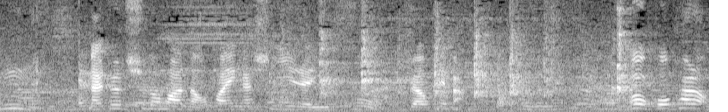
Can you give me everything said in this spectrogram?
嗯，来这吃的话，脑花应该是一人一副，标配吧。哦，锅开了。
